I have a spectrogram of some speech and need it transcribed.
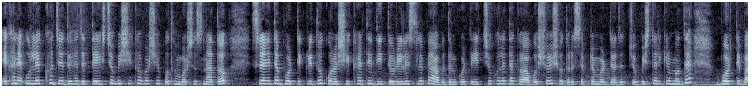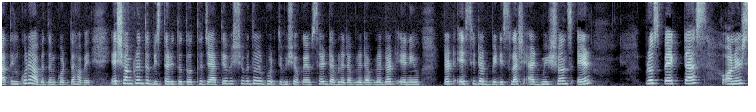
এখানে উল্লেখ্য যে দুই হাজার তেইশ চব্বিশ শিক্ষাবর্ষে প্রথম বর্ষ স্নাতক, শ্রেণীতে ভর্তিকৃত কোনো শিক্ষার্থী দ্বিতীয় রিলিজ স্লিপে আবেদন করতে ইচ্ছুক হলে তাকে অবশ্যই সতেরো সেপ্টেম্বর দু হাজার চব্বিশ তারিখের মধ্যে ভর্তি বাতিল করে আবেদন করতে হবে। এ সংক্রান্ত বিস্তারিত তথ্য জাতীয় বিশ্ববিদ্যালয়ের ভর্তি বিষয়ক website W W W dot NU dot AC dot BD slash admissions এর prospectus honours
